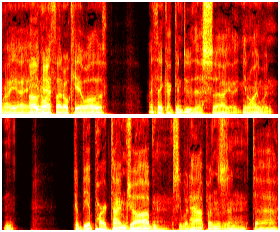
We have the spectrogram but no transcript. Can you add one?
I, I you know, I thought, okay, well, I think I can do this. Uh, you know, I went, could be a part-time job, see what happens, and uh,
